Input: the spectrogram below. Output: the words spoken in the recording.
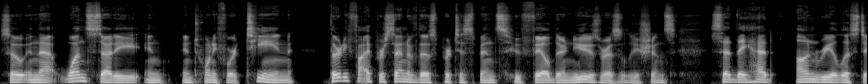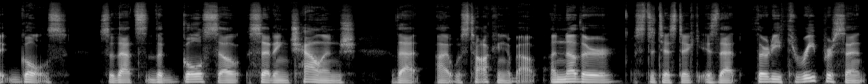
So in that one study in in 2014, 35% of those participants who failed their New Year's resolutions said they had unrealistic goals. So that's the goal setting challenge that I was talking about. Another statistic is that 33%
